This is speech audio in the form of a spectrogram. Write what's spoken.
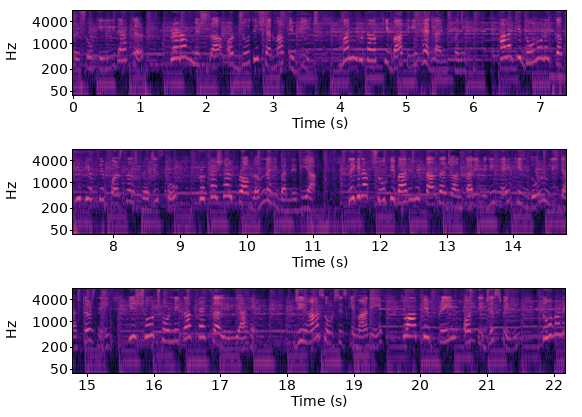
फिर शो के लीड एक्टर प्रणव मिश्रा और ज्योति शर्मा के बीच मन मुटाव की बातें हेडलाइंस बनी। हालाँकि दोनों ने कभी भी अपने पर्सनल ग्रजेस को प्रोफेशनल प्रॉब्लम नहीं बनने दिया। लेकिन अब शो के बारे में ताज़ा जानकारी मिली है कि इन दोनों लीड एक्टर्स ने ये शो छोड़ने का फैसला ले लिया है। जी हाँ सोर्सेज की माने तो आपके प्रेम और तेजस्विनी दोनों ने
